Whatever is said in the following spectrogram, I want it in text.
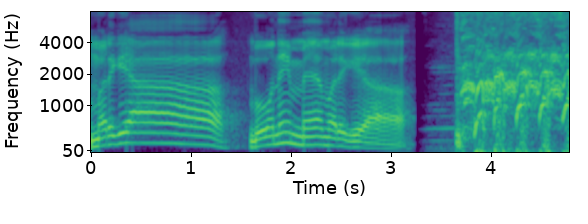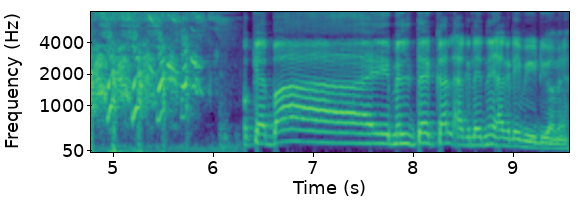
मर गया। वो नहीं, मैं मर गया। ओके बाय मिलते हैं कल अगले दिन अगले वीडियो में।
